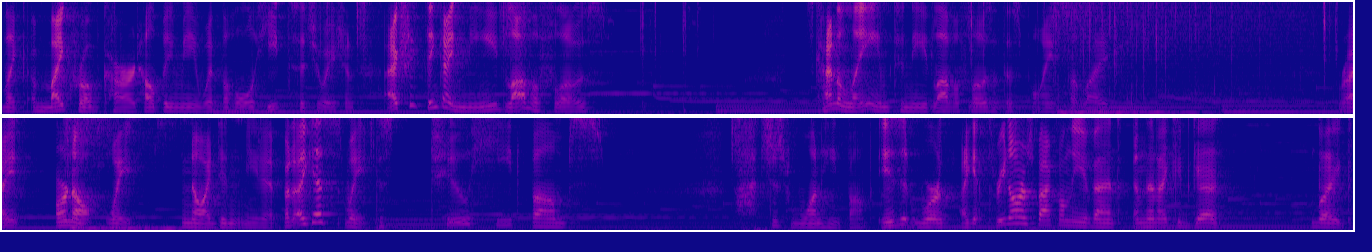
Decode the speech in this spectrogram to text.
like a microbe card helping me with the whole heat situation. I actually think I need lava flows. It's kind of lame to need lava flows at this point, but like... Right? Or no, wait. No, I didn't need it. But I guess, wait, just two heat bumps... Ah, it's just one heat bump. Is it worth... I get $3 back on the event, and then I could get, like,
